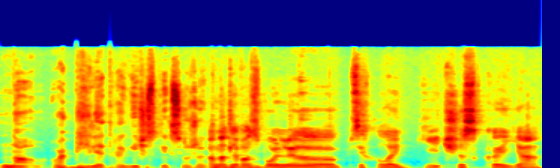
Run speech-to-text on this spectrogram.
на обилие трагических сюжетов. Она для вас более психологическая психологическая,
